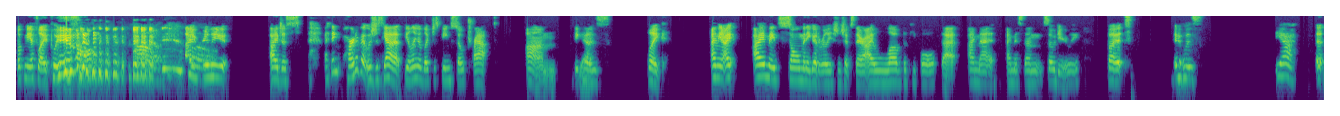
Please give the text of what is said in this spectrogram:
Book me a flight, please. Oh. I Oh. really, I just, I think part of it was just, yeah, that feeling of like just being so trapped. Um, because, like, I mean, I, I made so many good relationships there. I love the people that I met. I miss them so dearly. But it was, yeah, uh,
